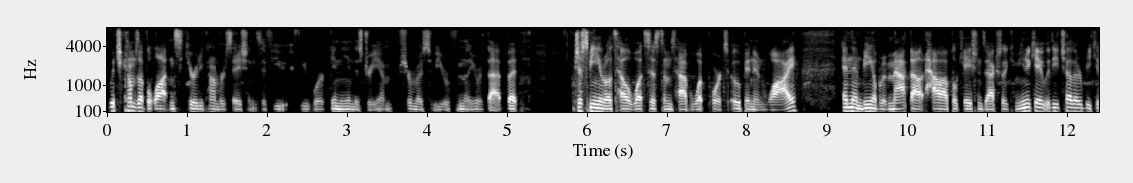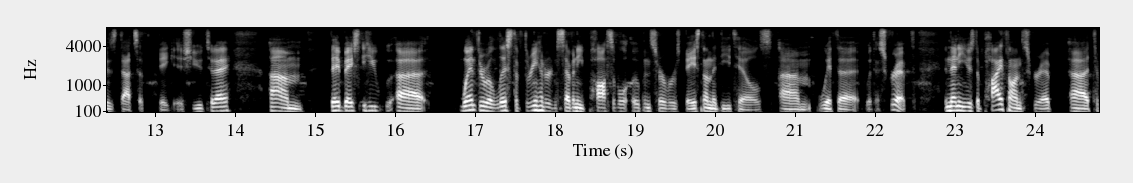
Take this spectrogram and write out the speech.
which comes up a lot in security conversations if you if you work in the industry. I'm sure most of you are familiar with that. But just being able to tell what systems have what ports open and why, and then being able to map out how applications actually communicate with each other because that's a big issue today. Um, they basically uh, went through a list of 370 possible open servers based on the details um, with a with a script, and then he used a Python script uh, to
